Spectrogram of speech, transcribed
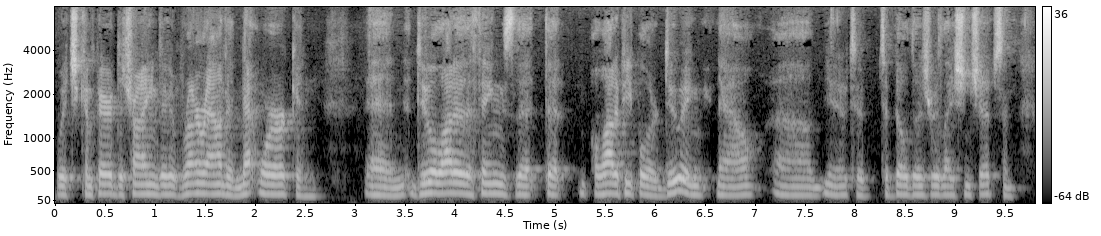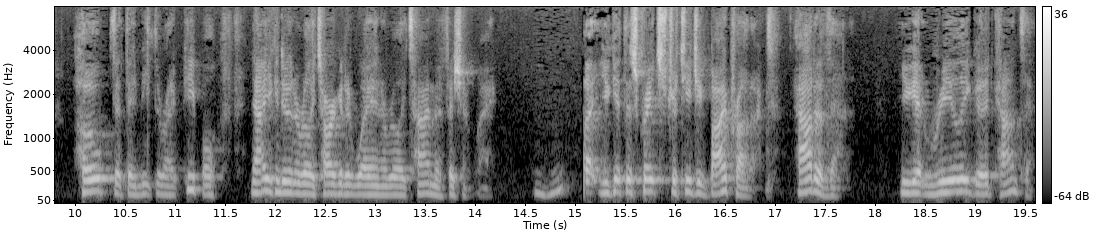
which compared to trying to run around and network and and do a lot of the things that that a lot of people are doing now, um, you know, to to build those relationships and hope that they meet the right people. Now you can do it in a really targeted way, in a really time efficient way. Mm-hmm. But you get this great strategic byproduct out of that. You get really good content.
